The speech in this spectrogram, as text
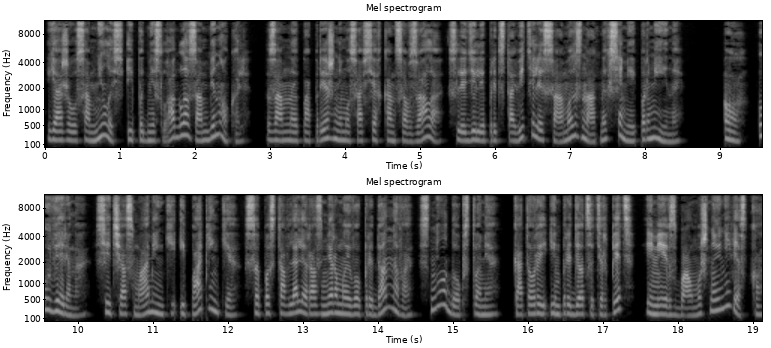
Я же усомнилась и поднесла глазам бинокль. За мной по-прежнему со всех концов зала следили представители самых знатных семей Пармиины. О, уверена, сейчас маменьки и папеньки сопоставляли размер моего приданного с неудобствами, которые им придется терпеть, имея взбалмошную невестку.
